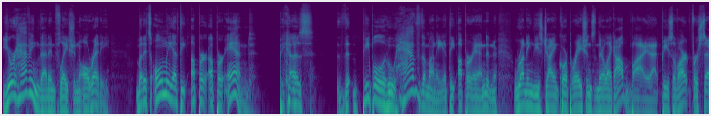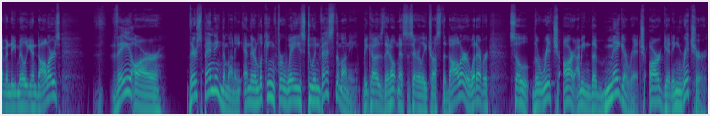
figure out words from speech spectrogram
You're having that inflation already, but it's only at the upper upper end because the people who have the money at the upper end and running these giant corporations and they're like I'll buy that piece of art for 70 million dollars they are they're spending the money and they're looking for ways to invest the money because they don't necessarily trust the dollar or whatever. So the rich are I mean the mega rich are getting richer.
